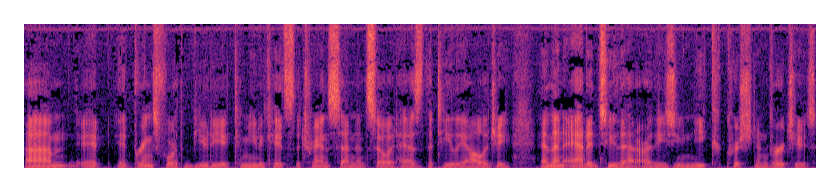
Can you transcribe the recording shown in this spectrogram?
Um, it it brings forth beauty. It communicates the transcendent. So it has the teleology, and then added to that are these unique Christian virtues.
